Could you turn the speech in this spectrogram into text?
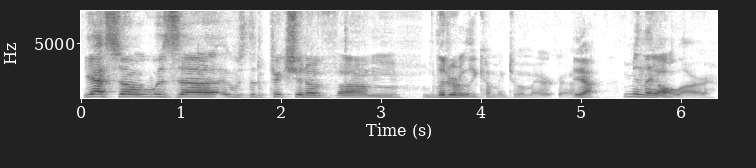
yeah. So it was. Uh, it was the depiction of um, literally coming to America. Yeah. I mean, they all are.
